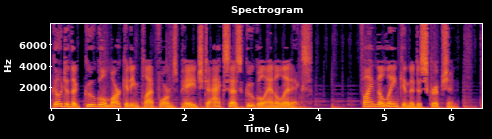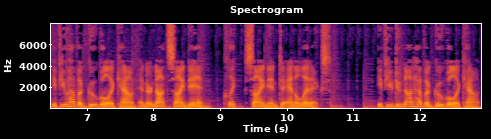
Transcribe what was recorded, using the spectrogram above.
Go to the Google Marketing Platforms page to access Google Analytics. Find the link in the description. If you have a Google account and are not signed in, click Sign in to Analytics. If you do not have a Google account,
